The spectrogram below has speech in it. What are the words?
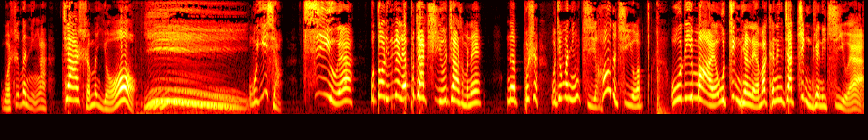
我是问您啊，加什么油？咦，我一想，汽油哎，我到底原来不加汽油，加什么呢？那不是，我就问您几号的汽油啊？我的妈呀，我今天来嘛，肯定加今天的汽油哎。”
